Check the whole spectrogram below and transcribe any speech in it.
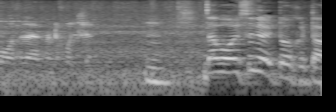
പോകുന്നതായിരുന്നു കൊച്ചു ഇതാ വോയിസ് കേട്ടോ കേട്ടാ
